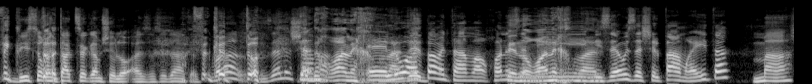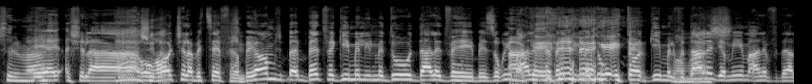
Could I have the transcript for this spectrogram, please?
זה דיסאוריינטציה גם שלו, אז את יודעת, אז זה כבר. זה זה לשם. נורא נחמד. העלו זה- עוד פעם את המערכון זה הזה נורא מ- נחמד. מזהו זה של פעם, ראית? מה? של מה? אה, של ההוראות של הבית ספר. ביום ב' וג' ילמדו ד' וה', באזורים אה, א' כן. וב' ילמדו כיתות ג' וד'. ימים א', ד'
